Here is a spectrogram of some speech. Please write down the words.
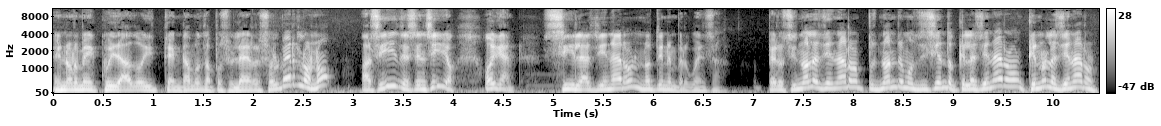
enorme cuidado y tengamos la posibilidad de resolverlo, ¿no? Así de sencillo. Oigan, si las llenaron, no tienen vergüenza pero si no las llenaron, pues no andemos diciendo que las llenaron, que no las llenaron.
